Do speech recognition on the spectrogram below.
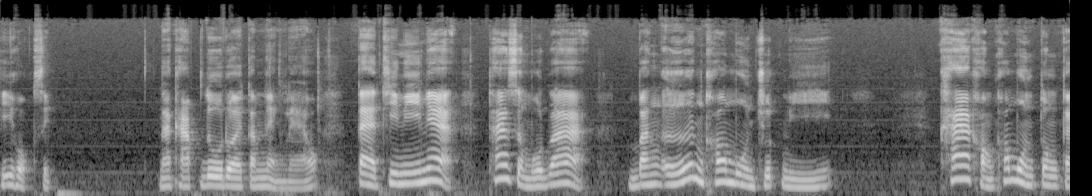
ที่ 60 นะครับ ดูโดยตำแหน่งแล้ว แต่ทีนี้เนี่ย ถ้าสมมุติว่าบังเอิญข้อมูลชุดนี้ ค่าของข้อมูลตรงกล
